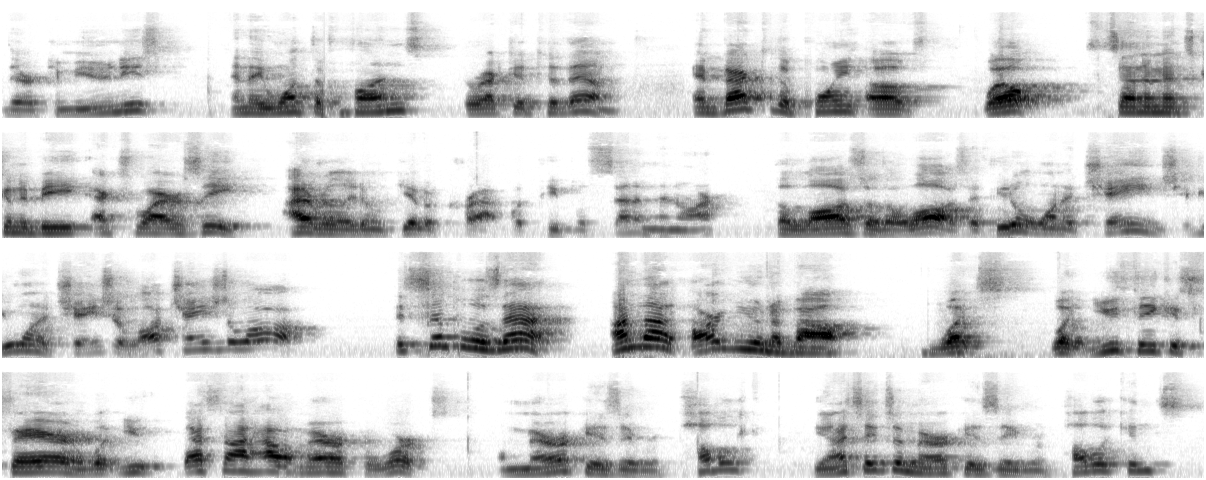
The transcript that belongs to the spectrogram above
their communities, and they want the funds directed to them. And back to the point of Well, sentiment's going to be X, Y, or Z. I really don't give a crap what people's sentiment are. The laws are the laws. If you don't want to change, if you want to change the law, change the law. It's simple as that. I'm not arguing about what's what you think is fair and what you that's not how America works. America is a republic. The United States of America is a Republicans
